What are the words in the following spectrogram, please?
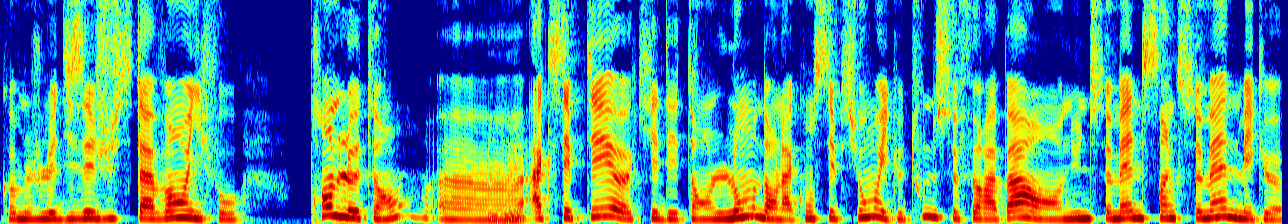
Comme je le disais juste avant, il faut prendre le temps, euh, mhm. accepter qu'il y ait des temps longs dans la conception et que tout ne se fera pas en une semaine, cinq semaines, mais que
